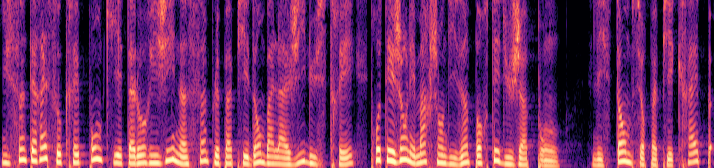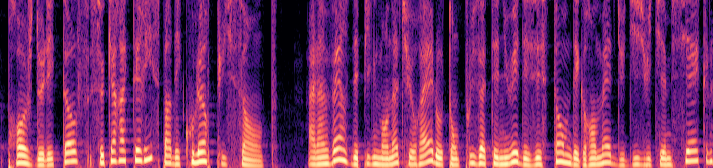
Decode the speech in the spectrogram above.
Il s'intéresse au crépon qui est à l'origine un simple papier d'emballage illustré protégeant les marchandises importées du Japon. Les stampes sur papier crêpe, proches de l'étoffe, se caractérisent par des couleurs puissantes. À l'inverse des pigments naturels, au ton plus atténué des estampes des grands maîtres du XVIIIe siècle,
